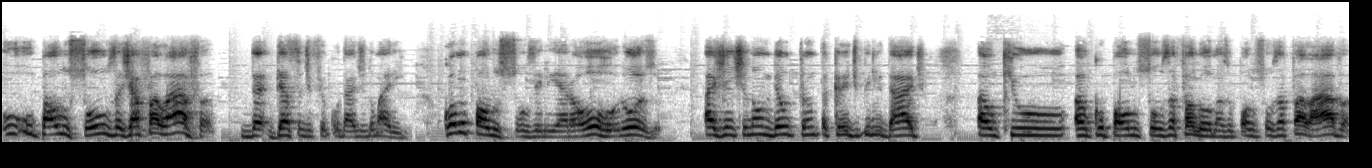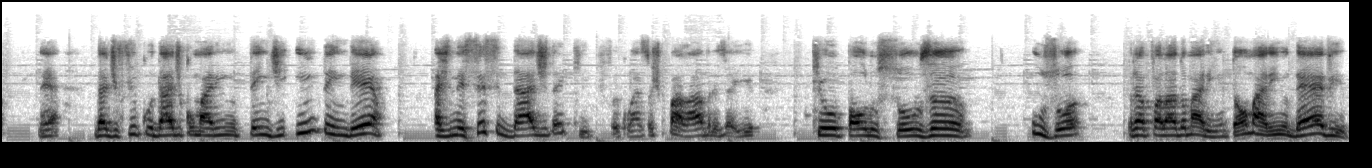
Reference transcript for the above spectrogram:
o, o Paulo Souza já falava de, dessa dificuldade do Marinho. Como o Paulo Souza ele era horroroso, a gente não deu tanta credibilidade ao que o, ao que o Paulo Souza falou, mas o Paulo Souza falava, né, da dificuldade que o Marinho tem de entender as necessidades da equipe. Foi com essas palavras aí que o Paulo Souza usou para falar do Marinho. Então o Marinho deve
